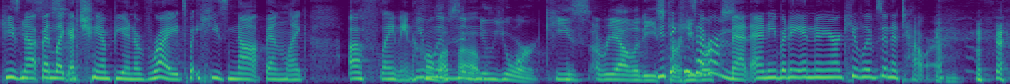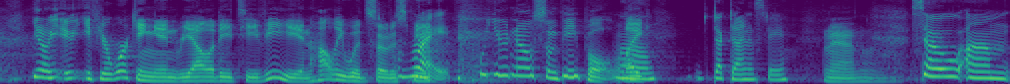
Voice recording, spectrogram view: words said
He's, not been like a champion of rights, but he's not been like a flaming He homophobe. lives in New York. He's a reality Do you star. think he's he ever works, met anybody in New York? He lives in a tower. You know, i- if you're working in reality TV in Hollywood, so to speak, Right. well, you know some people. Well, like, Duck Dynasty. nah, So, um,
